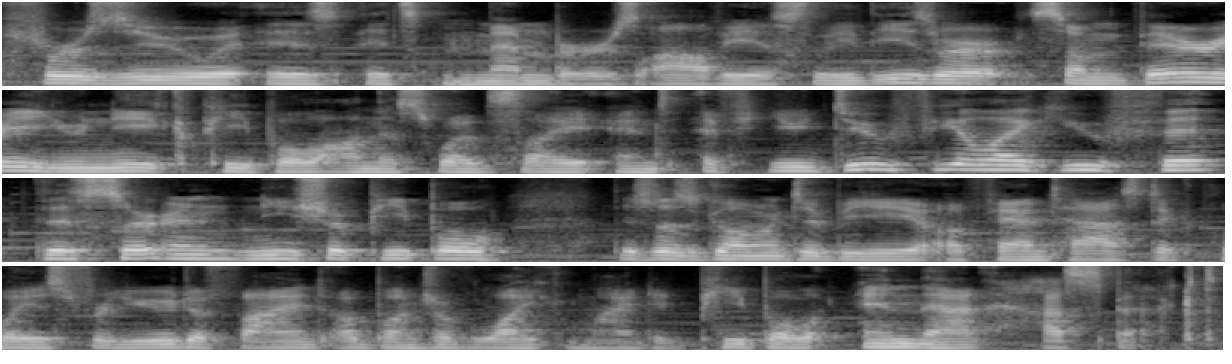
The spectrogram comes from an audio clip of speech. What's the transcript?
Ferzu is its members, obviously. These are some very unique people on this website. And if you do feel like you fit this certain niche of people, this is going to be a fantastic place for you to find a bunch of like minded people in that aspect.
